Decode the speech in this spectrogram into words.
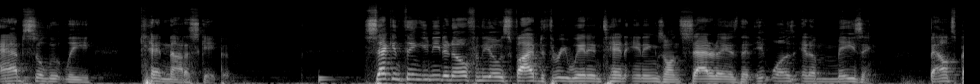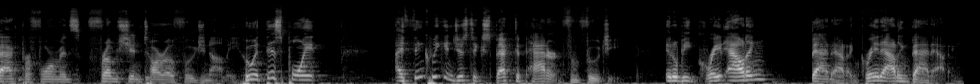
absolutely cannot escape him. Second thing you need to know from the O's 5 to 3 win in 10 innings on Saturday is that it was an amazing bounce back performance from Shintaro Fujinami, who at this point, I think we can just expect a pattern from Fuji. It'll be great outing, bad outing, great outing, bad outing.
